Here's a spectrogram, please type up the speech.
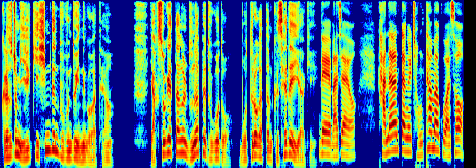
그래서 좀 읽기 힘든 부분도 있는 것 같아요. 약속의 땅을 눈앞에 두고도 못 들어갔던 그 세대 이야기. 네, 맞아요. 가나안 땅을 정탐하고 와서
